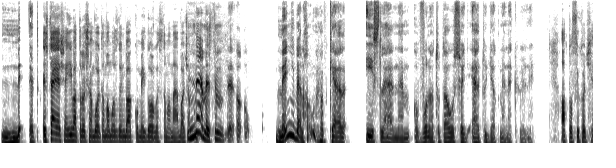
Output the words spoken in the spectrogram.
Ne, tehát... És teljesen hivatalosan voltam a mozdonyban, akkor még dolgoztam a mába. Csak nem, ez nem... Mennyivel hamarabb kell észlelnem a vonatot ahhoz, hogy el tudjak menekülni? Attól függ, hogy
